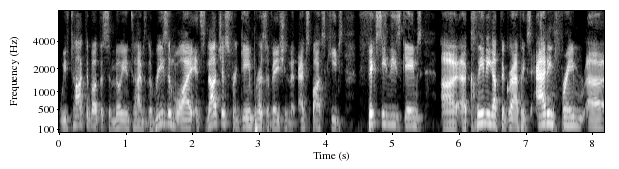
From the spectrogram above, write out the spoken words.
we've talked about this a million times the reason why it's not just for game preservation that xbox keeps fixing these games uh, uh, cleaning up the graphics adding frame uh,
